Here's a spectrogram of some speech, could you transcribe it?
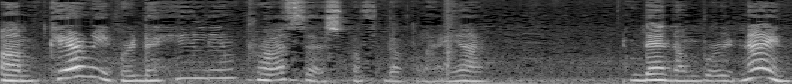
um, caring or the healing process of the client. Then number nine,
